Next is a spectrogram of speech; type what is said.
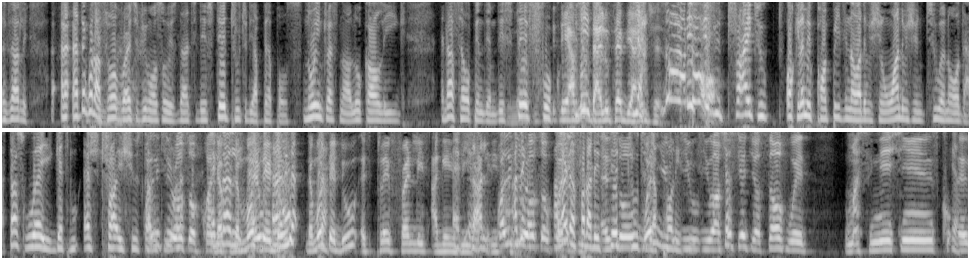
Exactly. And I- I think what has helped Right to Dream also is that they've stayed true to their purpose. No interest in our local league. And that's helping them. They stay focused. They have You not diluted their yeah, interest. No, if, if you try to, okay, let me compete in our division one, division two, and all that, that's where you get extra issues. Quality to you. roles of quality. The, Exactly. the most And- they and do, that- the most yeah. they do is play friendlies against these- Exactly. these. Quality I think- roles of I like the fact that they stay so true to when their you, policies. You, you Just- associate yourself with machinations. co- Yeah. uh,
